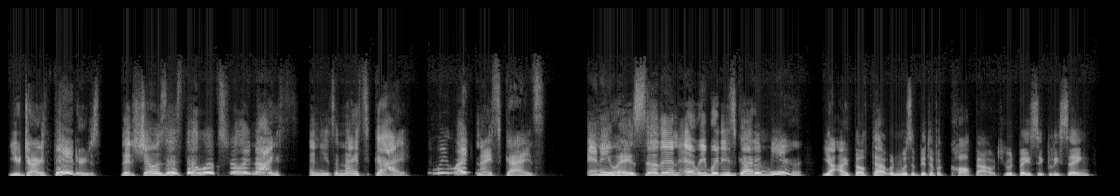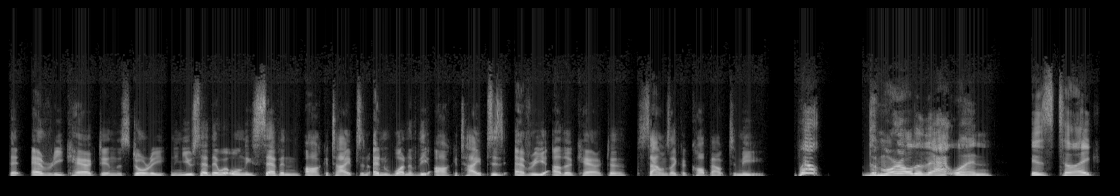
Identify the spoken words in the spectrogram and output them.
your Darth Vaders that shows us that Luke's really nice and he's a nice guy. And we like nice guys. Anyway, so then everybody's got a mirror. Yeah, I felt that one was a bit of a cop out. You were basically saying that every character in the story, and you said there were only seven archetypes, and, and one of the archetypes is every other character. Sounds like a cop out to me. Well, the moral to that one is to like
